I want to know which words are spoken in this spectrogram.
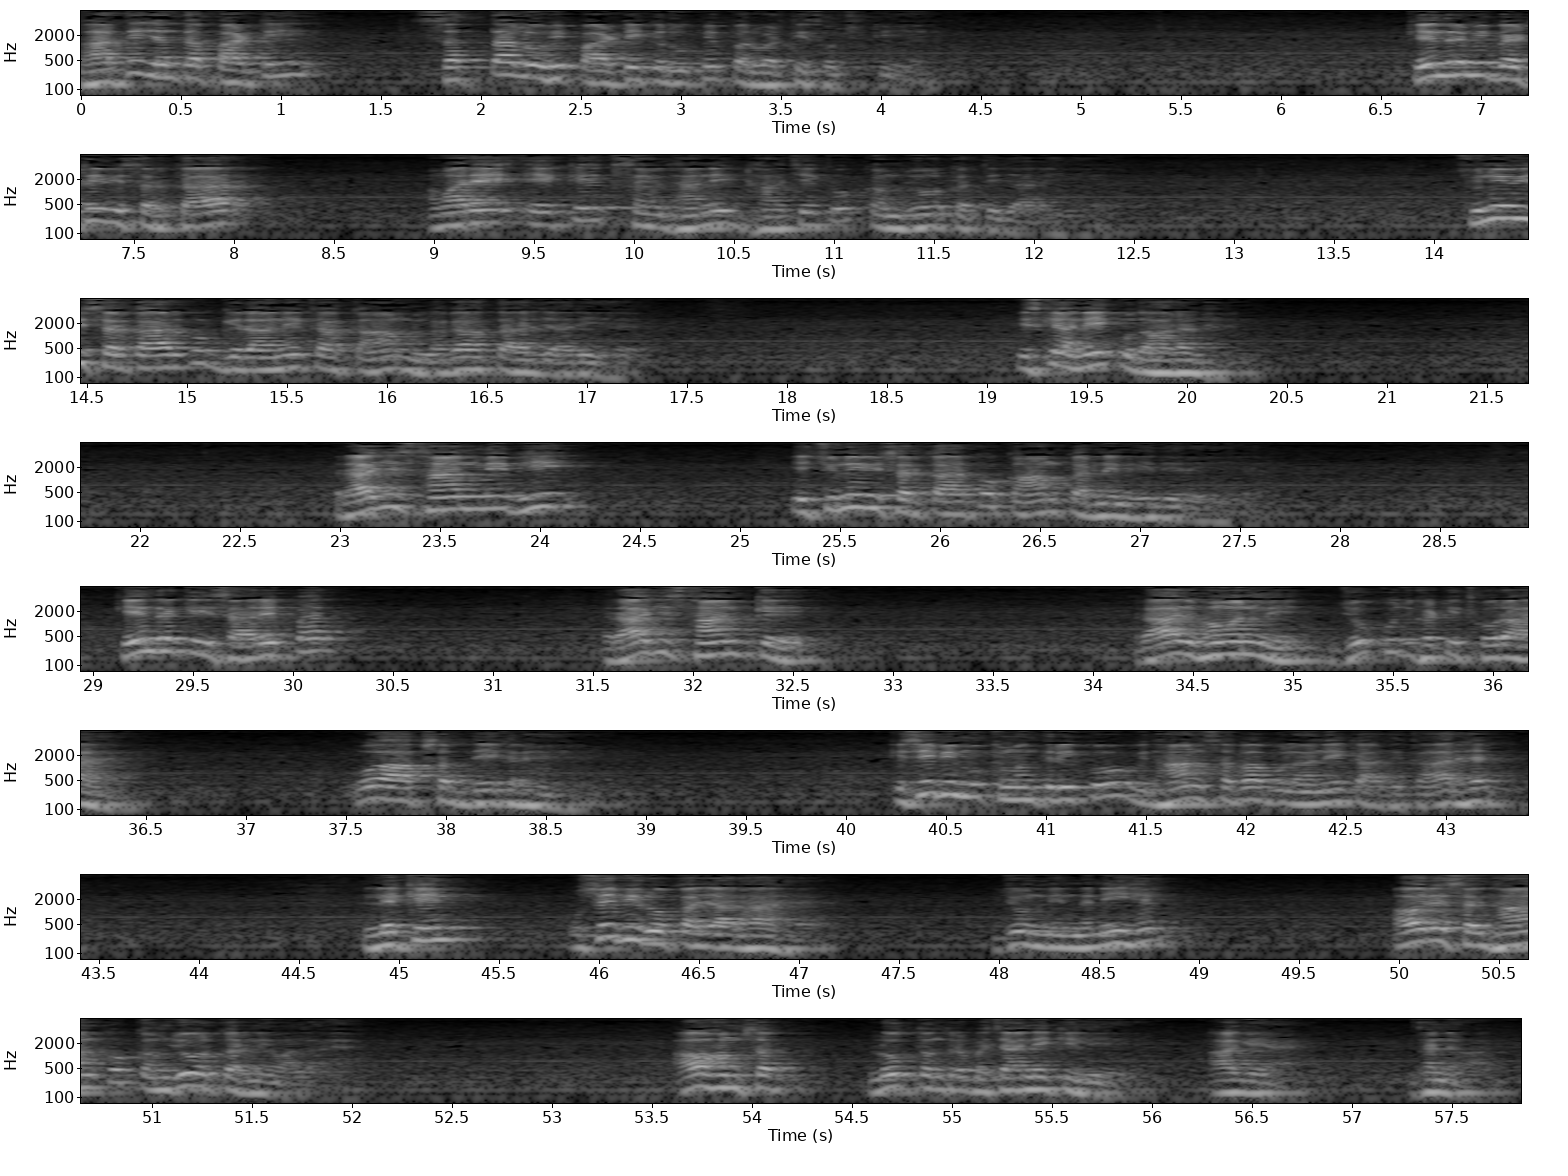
Bharatiya Janata party सत्तालोभी party के रूप में परिवर्तित हो चुकी है। केंद्र में बैठी हुई सरकार हमारे एक एक संवैधानिक ढांचे को कमज़ोर करती जा रही है। चुनी हुई सरकार को गिराने का काम लगातार जारी है। इसके अनेक उदाहरण हैं। राजस्थान में भी ये चुनी हुई सरकार को काम करने नहीं दे रही है। केंद्र के इशारे पर राजस्थान के राजभवन में जो कुछ घटित हो रहा है, वो आप सब देख रहे हैं। किसी भी मुख्यमंत्री को विधानसभा बुलाने का अधिकार है, लेकिन उसे भी रोका जा रहा है, जो निंदनीय है और ये संविधान को कमज़ोर करने वाला है। आओ हम सब लोकतंत्र बचाने के लिए आगे आए। धन्यवाद।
